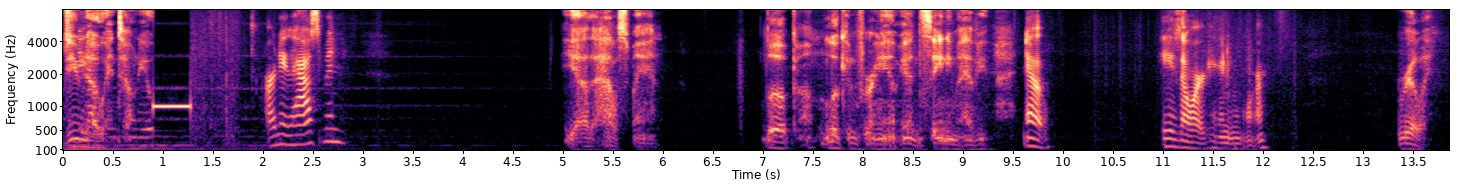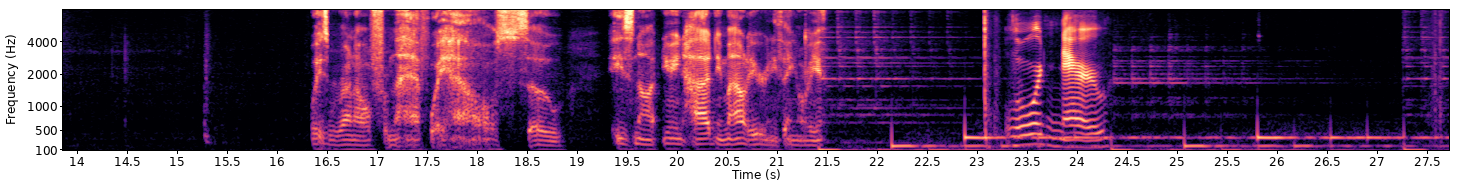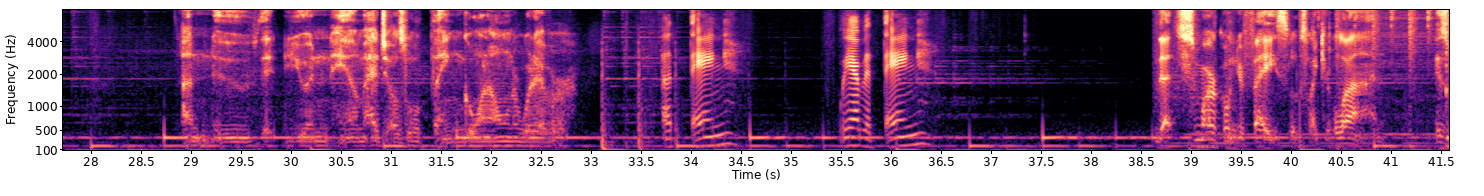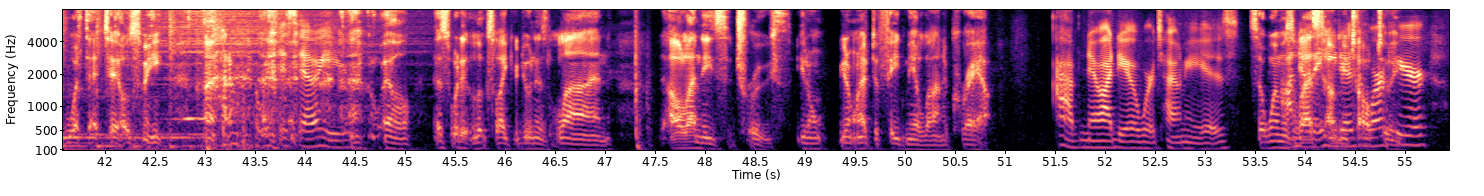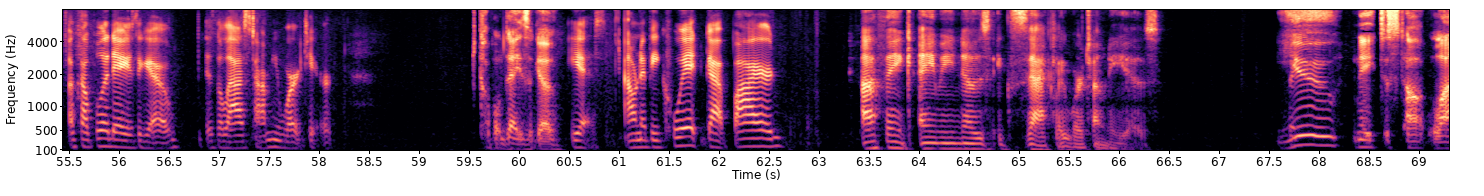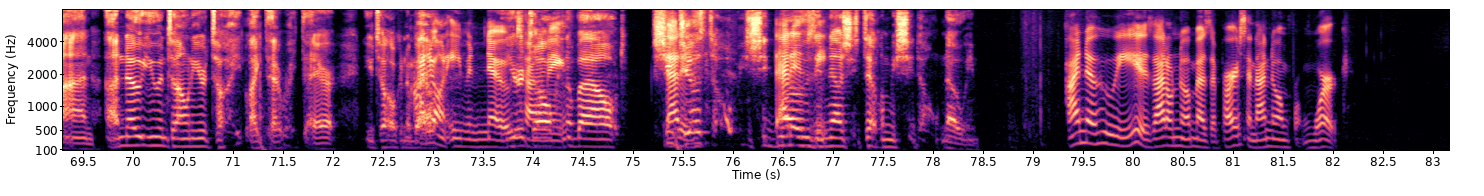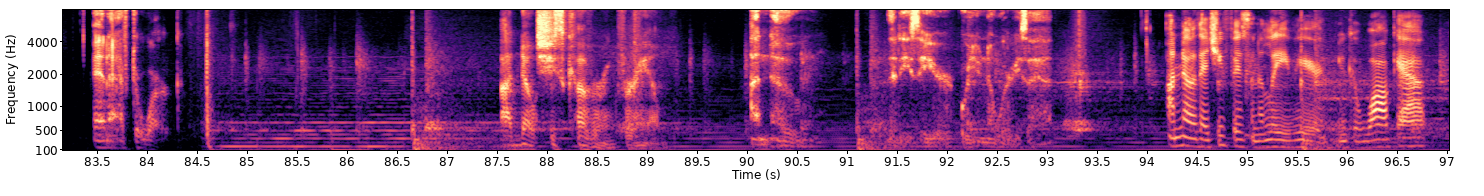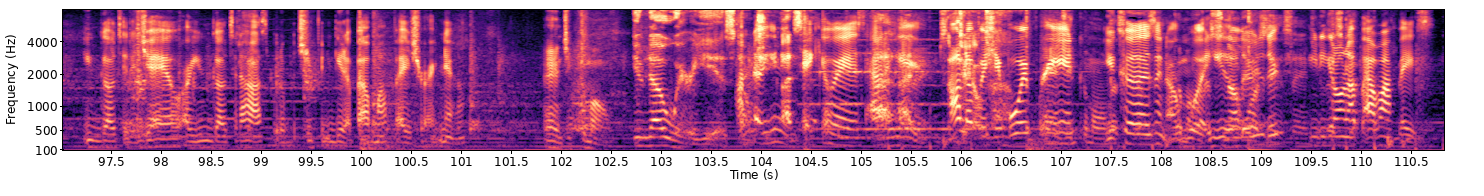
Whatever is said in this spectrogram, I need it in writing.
Do you know Antonio? Our new houseman? Yeah, the houseman. Look, I'm looking for him. You hadn't seen him, have you? No. He doesn't work here anymore. Really? Well, he's run off from the halfway house, so he's not, you ain't hiding him out here or anything, are you? Lord, no. I knew that you and him had y'all's little thing going on or whatever. A thing? We have a thing? That smirk on your face looks like you're lying, is what that tells me. I don't know what to tell you. well, that's what it looks like you're doing is lying. All I need is the truth. You don't you don't have to feed me a line of crap. I have no idea where Tony is. So when was I the last time he you doesn't talked work to him? here. A couple of days ago is the last time he worked here. A couple of days ago. Yes. I don't know if he quit, got fired. I think Amy knows exactly where Tony is. You need to stop lying. I know you and Tony are tight like that right there. You talking about I don't even know You're Tony. talking about she That is- just told me she knows him. the- Now she's telling me she don't know him. I know who he is. I don't know him as a person. I know him from work. And after work. I know she's covering for him. I know that he's here or you know where he's at. I know that you fixing to leave here. You can walk out, you can go to the jail, or you can go to the hospital, but you can get up out my face right now. Angie, come on. You know where he is. I don't know you need to take your ass out of here. it's I don't know if it's your boyfriend, Angie, come on, your cousin, or what. He's a loser. this, You need to get on up out my face.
